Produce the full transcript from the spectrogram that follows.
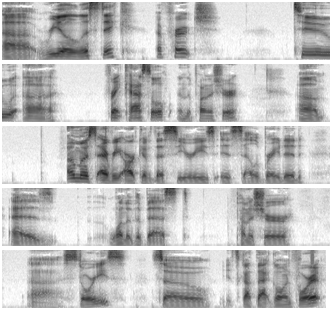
uh, realistic approach to uh, Frank Castle and the Punisher. Um, almost every arc of this series is celebrated as one of the best Punisher uh, stories. So it's got that going for it.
